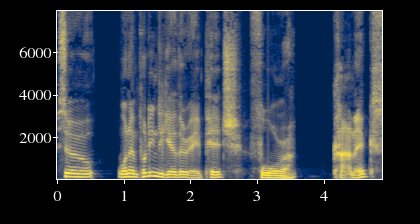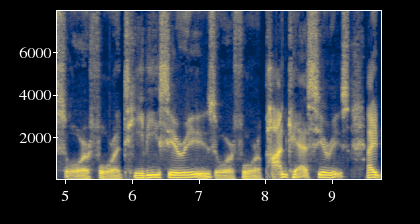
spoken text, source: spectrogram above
So when I'm putting together a pitch for comics or for a TV series or for a podcast series, I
